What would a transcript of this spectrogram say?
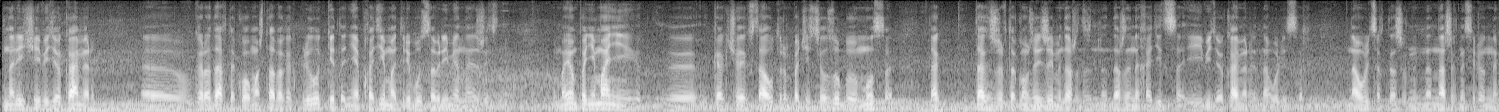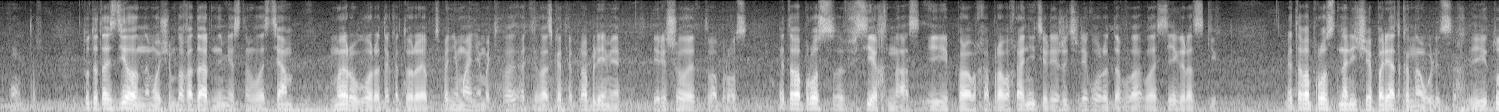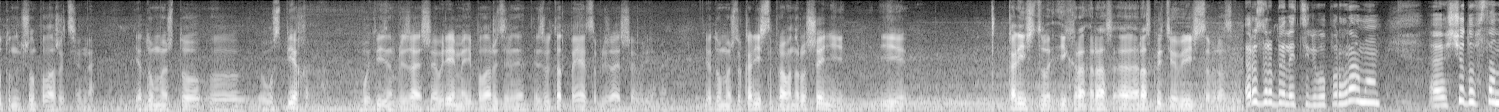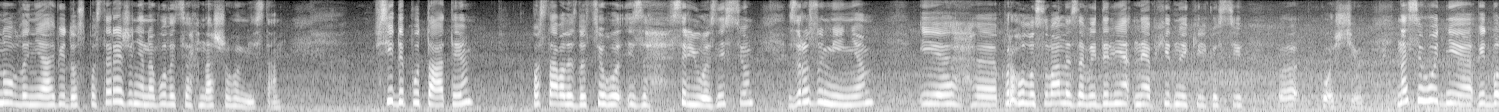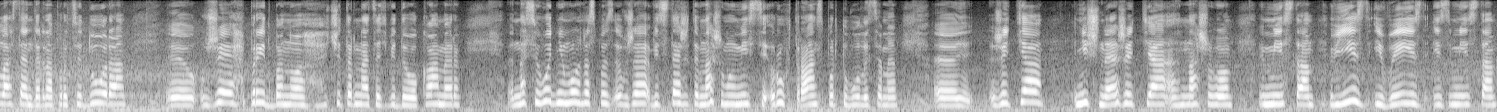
Наличие видеокамер э, в городах такого масштаба, как Прилуки, это необходимый атрибут современной жизни. В моем понимании, э, как человек встал утром, почистил зубы, умылся, так, так же в таком же режиме должны, должны находиться и видеокамеры на улицах, на улицах наших, наших населенных пунктов. Тут это сделано, мы очень благодарны местным властям, мэру города, который с пониманием отнесла- отнеслась к этой проблеме и решила этот вопрос. Это вопрос всех нас, и право- правоохранителей, и жителей города, вла- властей городских. Это вопрос наличия порядка на улицах. И тут он решен положительно. Я думаю, что э, успех будет виден в ближайшее время, и положительный результат появится в ближайшее время. Я думаю, что количество правонарушений и количество их ра- рас- э, раскрытия увеличится в разы. Розробили цільову програму е, щодо встановлення відеоспостереження на вулицях нашого міста. Всі депутати поставились до цього із серйозністю, з розумінням і е, проголосували за виділення необхідної кількості е, коштів. На сьогодні відбулася тендерна процедура. е, Вже придбано 14 відеокамер. На сьогодні можна вже відстежити в нашому місті рух транспорту вулицями, е, життя, нічне життя нашого міста, в'їзд і виїзд із міста.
